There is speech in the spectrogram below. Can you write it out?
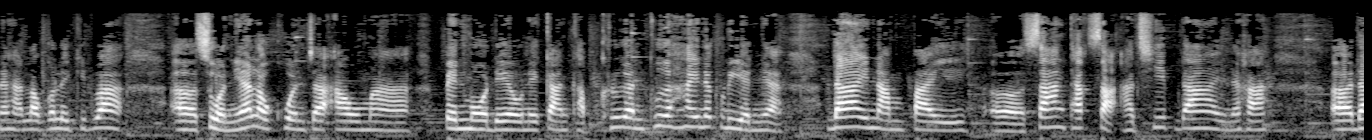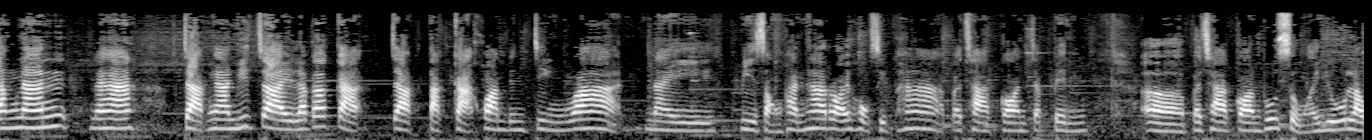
นะคะเราก็เลยคิดว่าส่วนนี้เราควรจะเอามาเป็นโมเดลในการขับเคลื่อนเพื่อให้นักเรียนเนี่ยได้นำไปสร้างทักษะอาชีพได้นะคะดังนั้นนะคะจากงานวิจัยแล้วก็กะ จากตักกะความเป็นจริงว่าในปี 2565 ประชากรจะเป็นประชากรผู้สูงอายุเรา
